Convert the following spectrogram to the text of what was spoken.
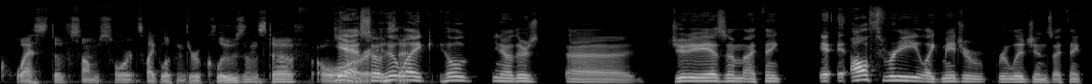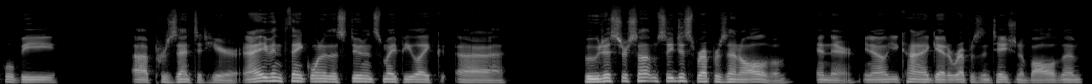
quest of some sorts, like looking through clues and stuff? Or yeah, so he'll that- like he'll you know there's uh Judaism. I think it, it- all three like major religions I think will be uh presented here, and I even think one of the students might be like uh Buddhist or something. So you just represent all of them in there. You know, you kind of get a representation of all of them,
